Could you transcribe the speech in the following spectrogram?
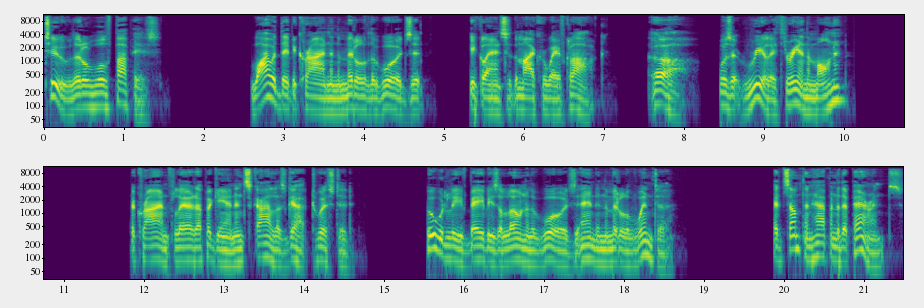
two little wolf puppies. Why would they be crying in the middle of the woods at. He glanced at the microwave clock. Oh, was it really three in the morning? The crying flared up again and Skylar's gut twisted. Who would leave babies alone in the woods and in the middle of winter? Had something happened to their parents?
